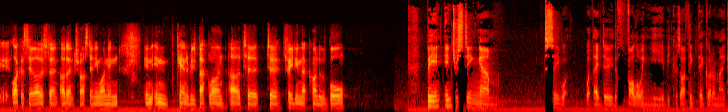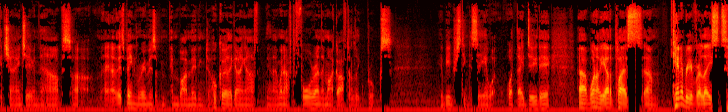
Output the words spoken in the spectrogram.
eh, like I said, I just don't, I don't trust anyone in, in, in Canterbury's backline uh, to to feed him that kind of ball. Be an interesting um, see what what they do the following year because I think they've got to make a change there in their halves. Uh, know, there's been rumours of them by moving to hooker. They're going after, you know, went after Fora and they might go after Luke Brooks. It'll be interesting to see what what they do there. Uh, one of the other players um, Canterbury have released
